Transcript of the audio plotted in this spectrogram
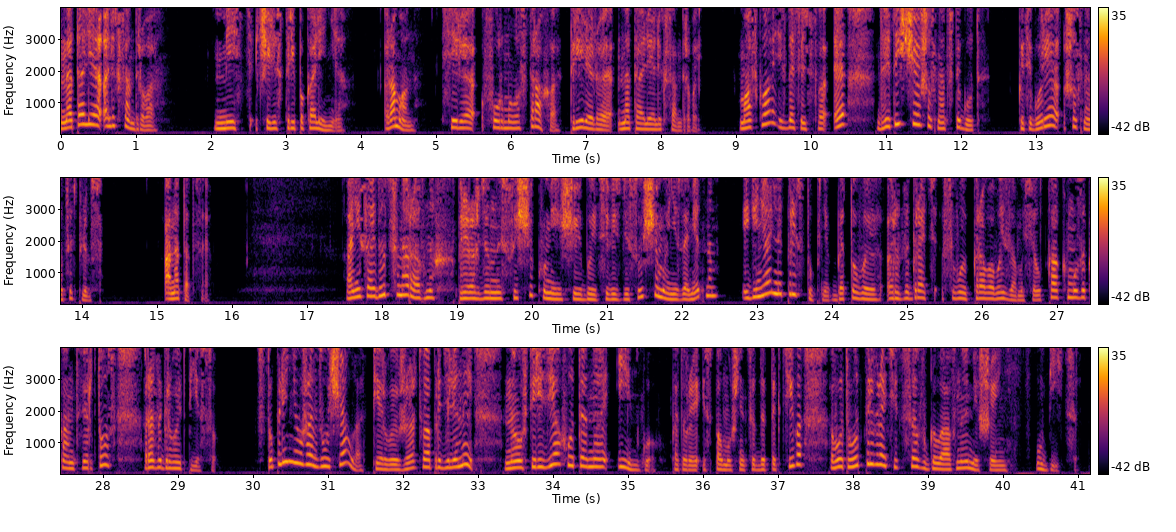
Наталья Александрова. «Месть через три поколения». Роман. Серия «Формула страха». Триллеры Натальи Александровой. Москва. Издательство «Э». 2016 год. Категория 16+. Аннотация. Они сойдутся на равных. Прирожденный сыщик, умеющий быть вездесущим и незаметным, и гениальный преступник, готовый разыграть свой кровавый замысел, как музыкант-виртуоз разыгрывает пьесу. Вступление уже звучало, первые жертвы определены, но впереди охота на Ингу, которая из помощницы детектива вот-вот превратится в главную мишень убийцы.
